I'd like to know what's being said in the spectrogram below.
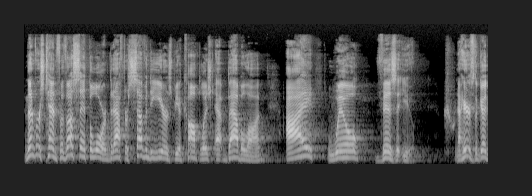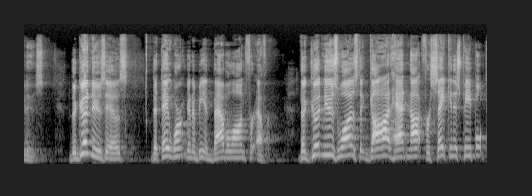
And then verse 10 For thus saith the Lord, that after 70 years be accomplished at Babylon, I will visit you. Now, here's the good news the good news is that they weren't going to be in Babylon forever. The good news was that God had not forsaken his people.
